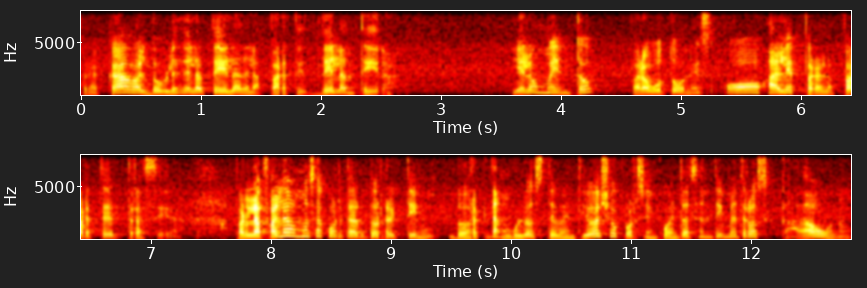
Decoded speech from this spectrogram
Por acá va el doblez de la tela de la parte delantera y el aumento para botones o jales para la parte trasera. Para la falda vamos a cortar dos, dos rectángulos de 28 por 50 centímetros cada uno.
